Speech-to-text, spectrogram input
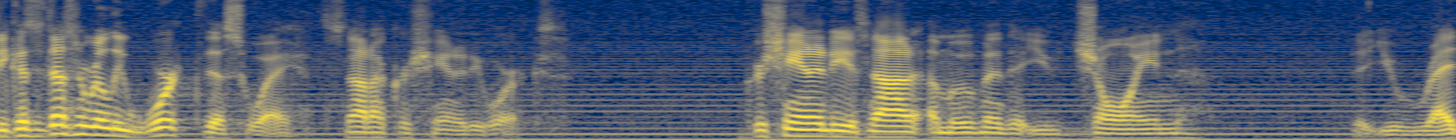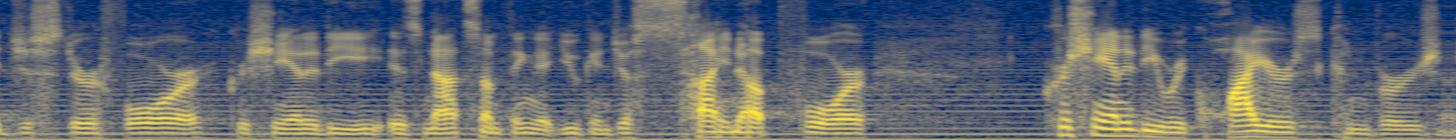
because it doesn't really work this way. It's not how Christianity works. Christianity is not a movement that you join, that you register for. Christianity is not something that you can just sign up for. Christianity requires conversion.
